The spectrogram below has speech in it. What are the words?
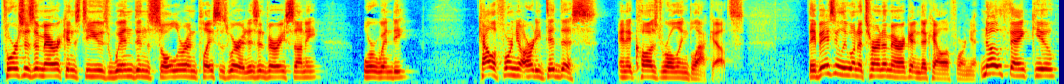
Forces Americans to use wind and solar in places where it isn't very sunny or windy. California already did this, and it caused rolling blackouts. They basically want to turn America into California. No, thank you.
